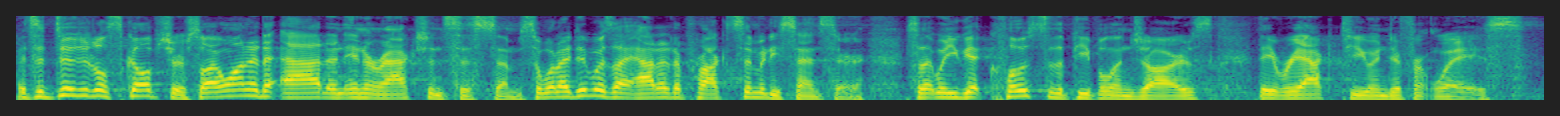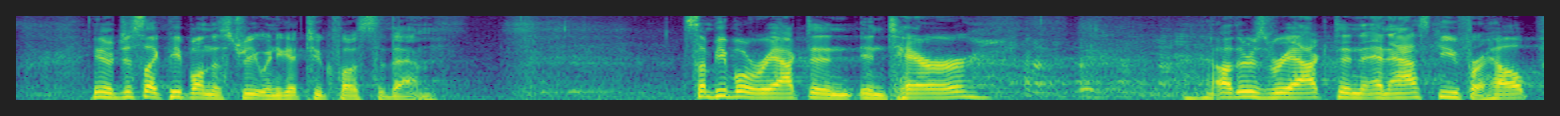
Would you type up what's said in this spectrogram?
It's a digital sculpture, so I wanted to add an interaction system. So what I did was I added a proximity sensor, so that when you get close to the people in jars, they react to you in different ways. You know, just like people on the street when you get too close to them. Some people react in, in terror, others react and, and ask you for help,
